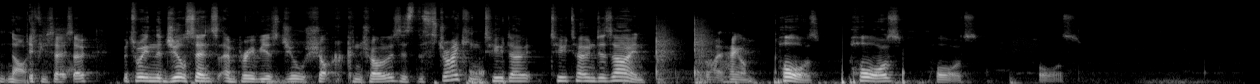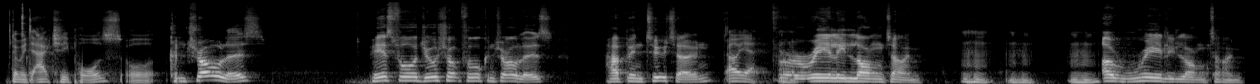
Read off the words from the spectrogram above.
It's not. if you say so, between the DualSense and previous DualShock controllers is the striking two tone design. Right, hang on. Pause. Pause. Pause. Pause. Do you want me to actually pause or? controllers, PS4 DualShock 4 controllers, have been two tone Oh yeah. for a really long time. Mhm. Mhm. Mhm. A really long time.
